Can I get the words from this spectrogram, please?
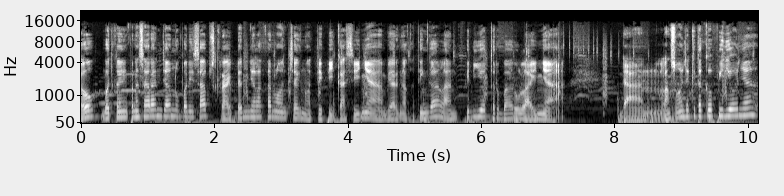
So, buat kalian yang penasaran jangan lupa di subscribe dan nyalakan lonceng notifikasinya biar nggak ketinggalan video terbaru lainnya. Dan langsung aja kita ke videonya.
